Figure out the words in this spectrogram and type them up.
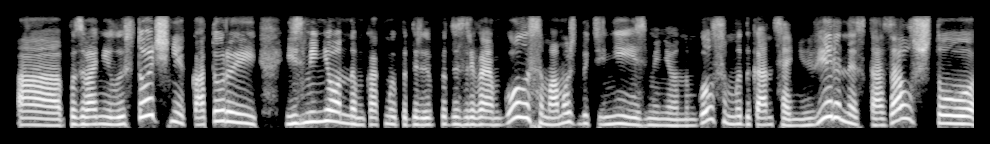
а, позвонил источник, источник, который измененным, как мы подозреваем, голосом, а может быть и неизмененным голосом, мы до конца не уверены, сказал, что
